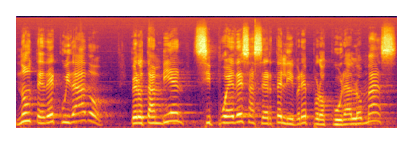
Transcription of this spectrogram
no te dé cuidado, pero también si puedes hacerte libre, procúralo más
